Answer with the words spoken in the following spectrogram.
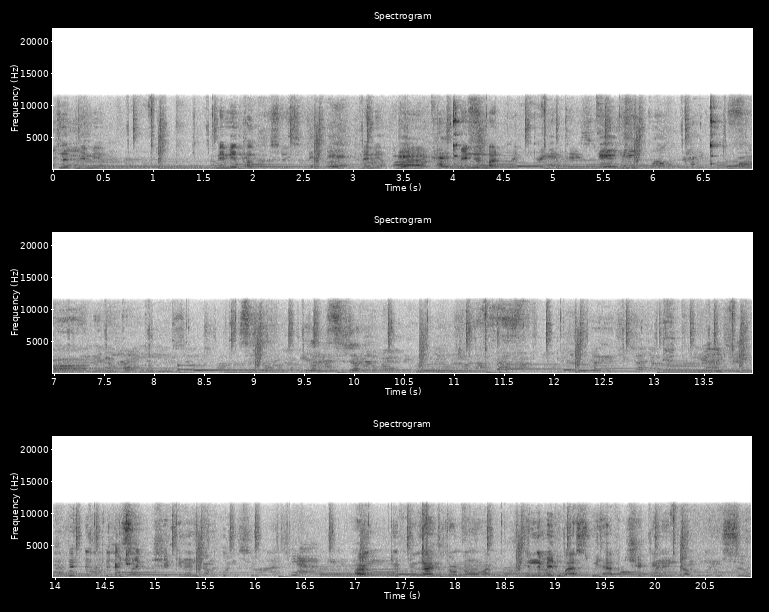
Is it mimyum? Mimyum kalguksu? 예. Mimyum? 메밀 Ah, 칼국수. mimyum 맛 I, I can taste. 메밀 꽝 칼국수. 와, mimyum 꽝. 수저로 이거는 수저로 It's like chicken and dumpling soup. yeah. Uh, if you guys don't know, like in the Midwest, we have chicken and dumpling soup.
